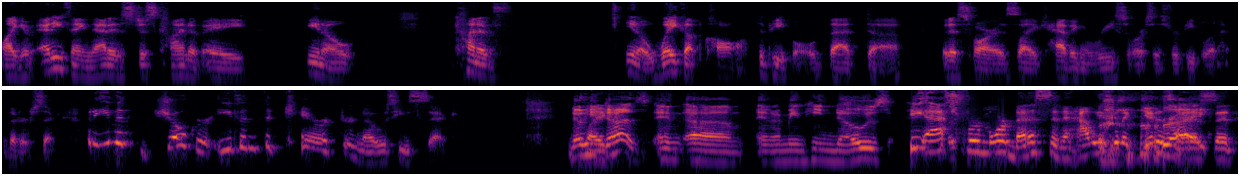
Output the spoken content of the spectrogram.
Like, if anything, that is just kind of a, you know, kind of, you know, wake up call to people that, uh, that as far as like having resources for people that, that are sick. But even Joker, even the character knows he's sick. No, he does, and um, and I mean, he knows. He asks for more medicine and how he's going to get his Right. medicine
